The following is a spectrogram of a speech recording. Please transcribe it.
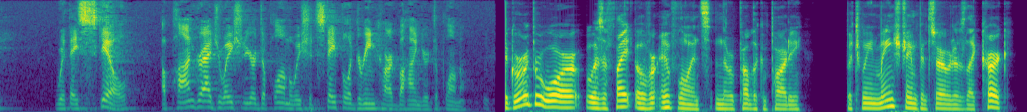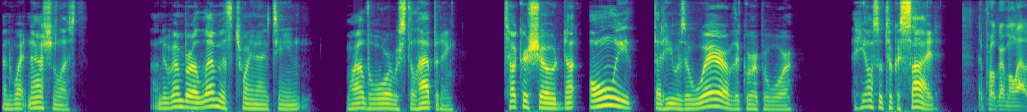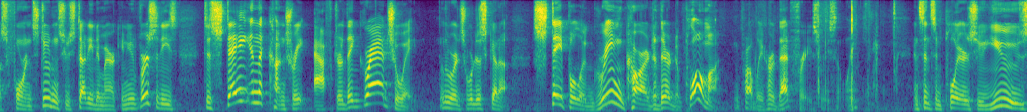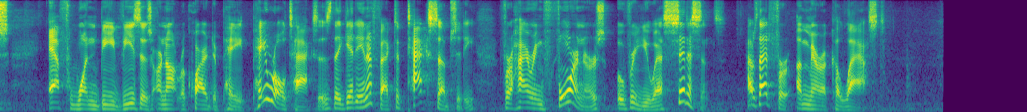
with a skill, upon graduation of your diploma, we should staple a green card behind your diploma. The Groyper War was a fight over influence in the Republican Party between mainstream conservatives like Kirk and white nationalists. On November 11th, 2019, while the war was still happening, Tucker showed not only that he was aware of the Groyper War, he also took a side. The program allows foreign students who studied American universities to stay in the country after they graduate. In other words, we're just going to staple a green card to their diploma. You probably heard that phrase recently. And since employers who use F 1B visas are not required to pay payroll taxes, they get, in effect, a tax subsidy for hiring foreigners over U.S. citizens. How's that for America last?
